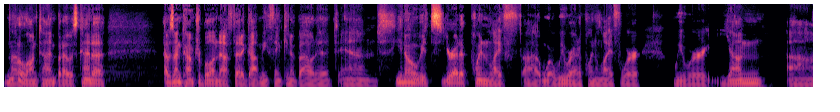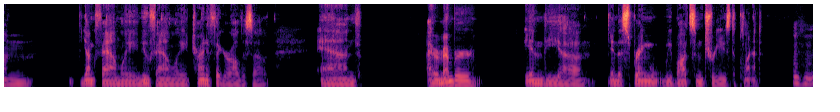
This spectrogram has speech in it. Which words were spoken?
not a long time, but I was kind of. I was uncomfortable enough that it got me thinking about it. And, you know, it's, you're at a point in life uh, where we were at a point in life where we were young, um, young family, new family, trying to figure all this out. And I remember in the uh, in the spring we bought some trees to plant, mm-hmm.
